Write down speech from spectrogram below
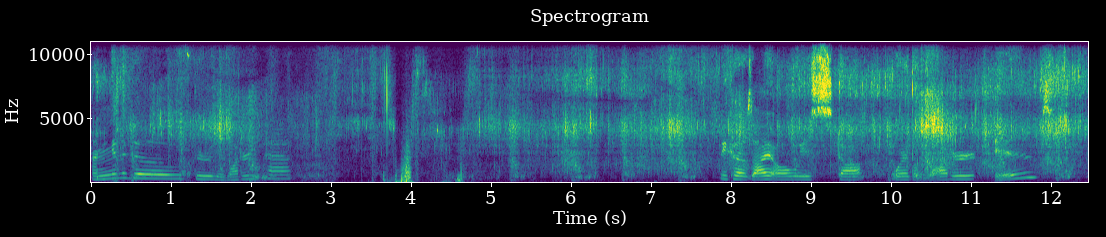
I'm gonna go through the watering path. Because I always stop where the water is.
